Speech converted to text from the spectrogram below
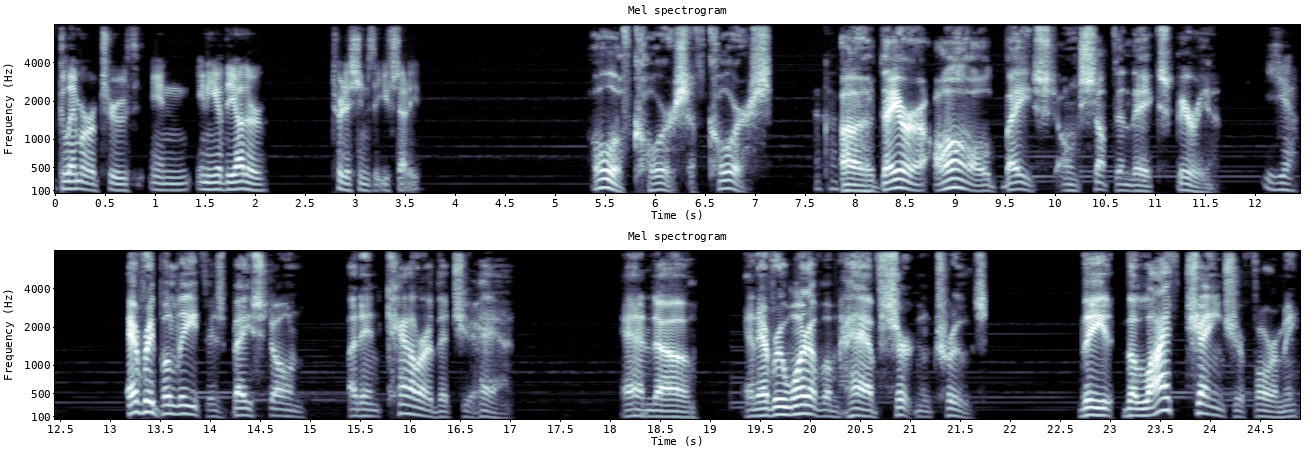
glimmer of truth in any of the other traditions that you studied? Oh, of course, of course. Okay. Uh, they are all based on something they experience. Yeah. Every belief is based on an encounter that you had, and uh, and every one of them have certain truths. the The life changer for me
